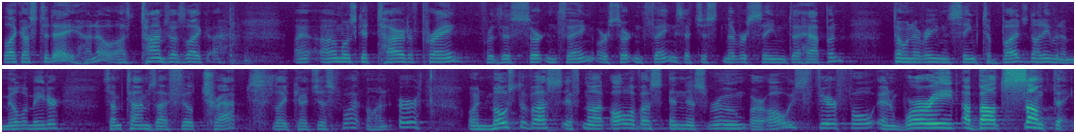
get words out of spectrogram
like us today. I know. At times I was like, I, I almost get tired of praying for this certain thing or certain things that just never seem to happen, don't ever even seem to budge, not even a millimeter. Sometimes I feel trapped, like I just, what on earth? And most of us, if not all of us in this room, are always fearful and worried about something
